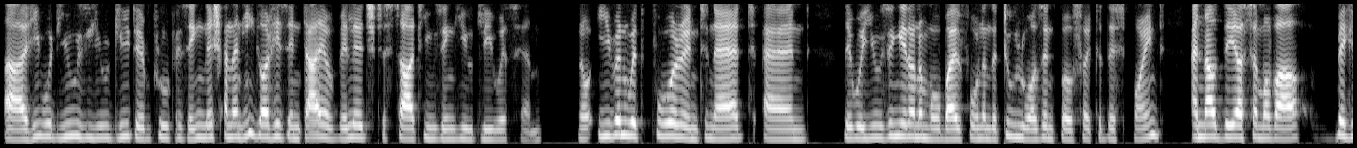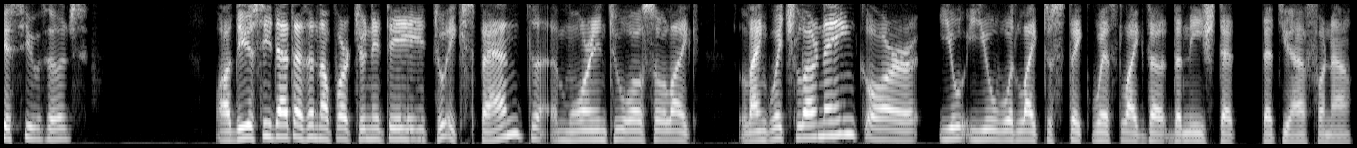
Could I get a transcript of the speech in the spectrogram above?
Uh, he would use Yoodli to improve his English, and then he got his entire village to start using Yoodli with him. You know, even with poor internet, and they were using it on a mobile phone, and the tool wasn't perfect at this point. And now they are some of our biggest users. Well, do you see that as an opportunity to expand more into also like language learning, or you you would like to stick with like the the niche that that you have for now?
